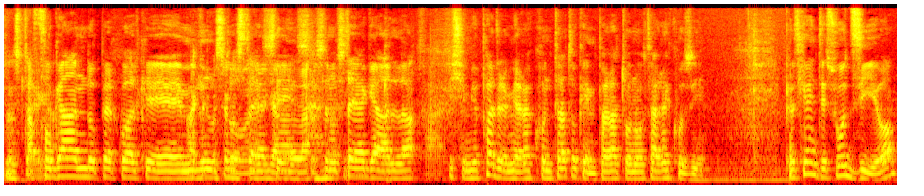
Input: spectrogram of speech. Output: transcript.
non stai affogando per qualche minuto. se non stai a galla. senso, se non stai a galla. Dice, mio padre mi ha raccontato che ha imparato a nuotare così. Praticamente suo zio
